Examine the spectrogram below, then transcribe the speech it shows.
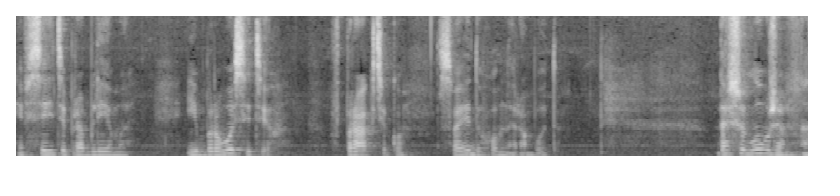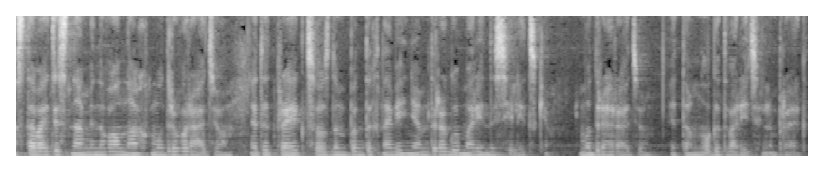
и все эти проблемы и бросить их в практику своей духовной работы. Дальше глубже оставайтесь с нами на волнах Мудрого Радио. Этот проект создан под вдохновением дорогой Марины Селицки. Мудрое радио — это благотворительный проект.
